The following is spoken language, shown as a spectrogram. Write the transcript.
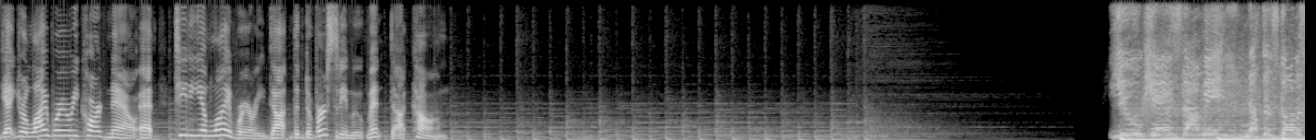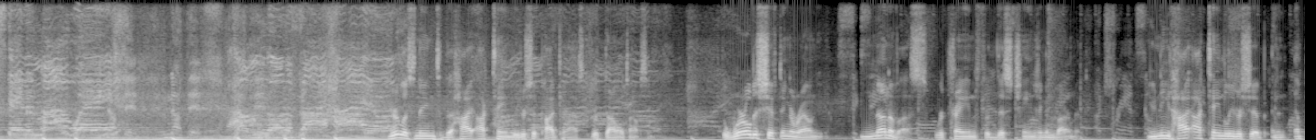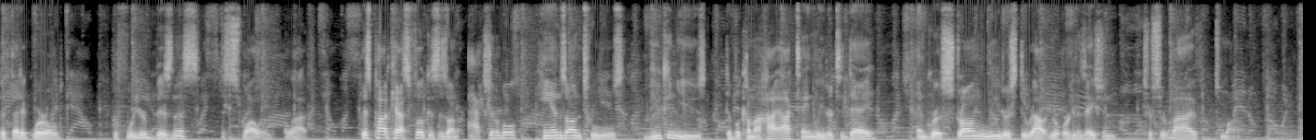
Get your library card now at tdmlibrary.thediversitymovement.com. You can't stop me, nothing's gonna stand in my way. Nothing, nothing. I'm gonna fly higher. You're listening to the High Octane Leadership Podcast with Donald Thompson. The world is shifting around you. None of us were trained for this changing environment. You need high octane leadership in an empathetic world before your business is swallowed alive. This podcast focuses on actionable, hands on tools you can use to become a high octane leader today and grow strong leaders throughout your organization to survive tomorrow.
